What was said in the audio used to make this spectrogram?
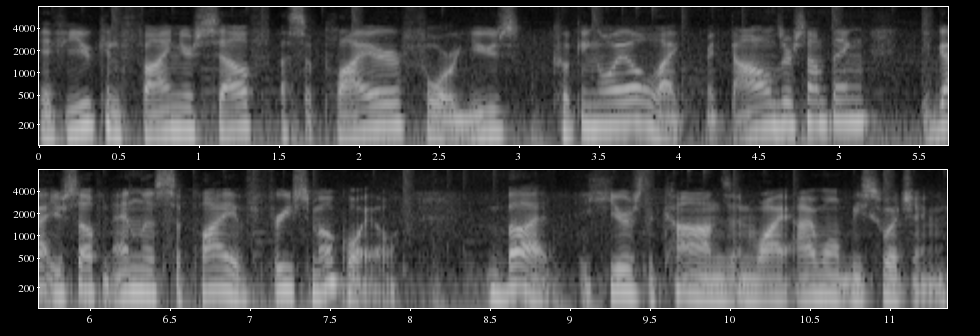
If you can find yourself a supplier for used cooking oil like McDonald's or something, you've got yourself an endless supply of free smoke oil. But here's the cons and why I won't be switching.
